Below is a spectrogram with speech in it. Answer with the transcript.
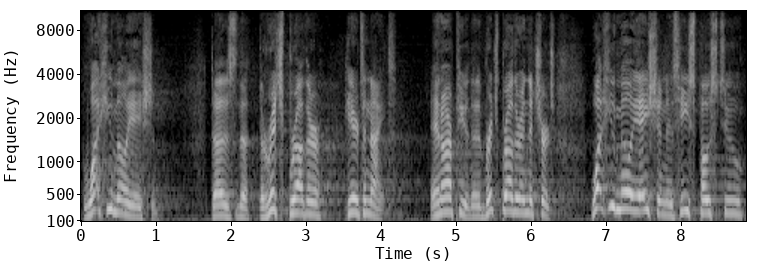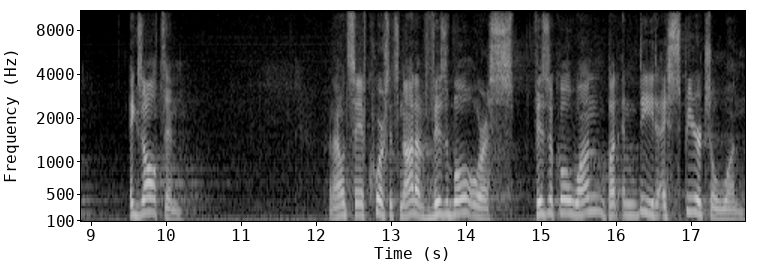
what humiliation does the, the rich brother here tonight in our pew, the rich brother in the church, what humiliation is he supposed to exalt in? And I would say, of course, it's not a visible or a physical one, but indeed a spiritual one.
